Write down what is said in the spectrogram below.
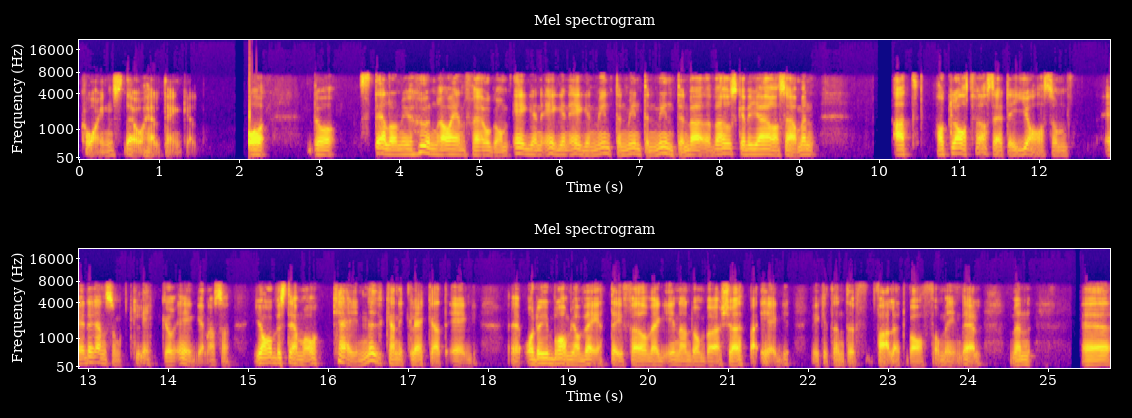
coins då helt enkelt. Och då ställer de ju hundra och en frågor om äggen, äggen, äggen, mynten, mynten, mynten. Vad, vad, hur ska vi göra så här? Men att ha klart för sig att det är jag som är den som kläcker äggen. Alltså, jag bestämmer, okej okay, nu kan ni kläcka ett ägg. Eh, och det är bra om jag vet det i förväg innan de börjar köpa ägg, vilket inte fallet var för min del. Men eh,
